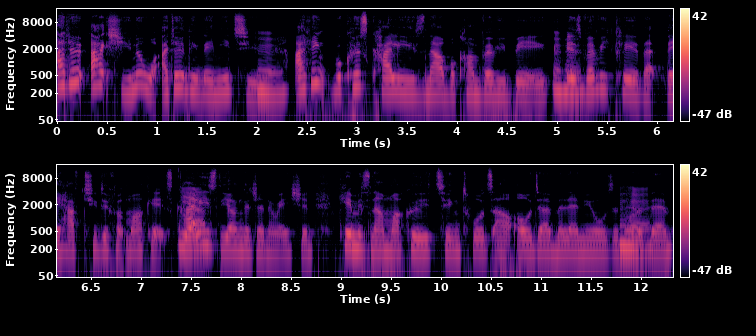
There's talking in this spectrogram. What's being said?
I don't actually. You know what? I don't think they need to. Mm. I think because Kylie has now become very big, Mhm. it's very clear that they have two different markets. Yeah. Kylie's the younger generation. Kim is now marketing towards our older millennials and all Mhm. of them.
